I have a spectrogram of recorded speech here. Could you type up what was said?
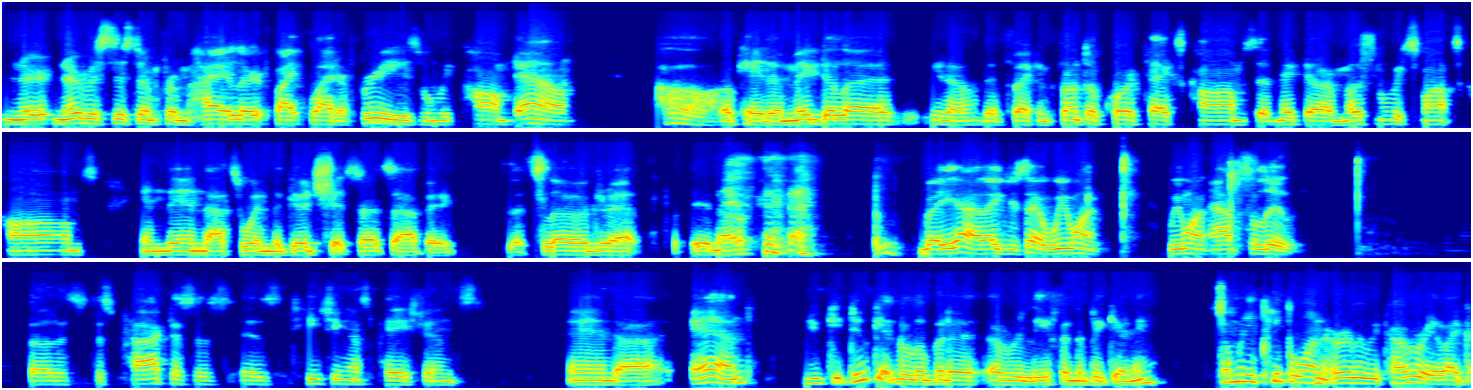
ner- nervous system from high alert fight flight or freeze when we calm down oh okay the amygdala you know the fucking frontal cortex calms the amygdala emotional response calms and then that's when the good shit starts happening that slow drip, you know. but yeah, like you said, we want we want absolute. So this this practice is is teaching us patience, and uh, and you do get a little bit of, of relief in the beginning. So many people in early recovery, like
